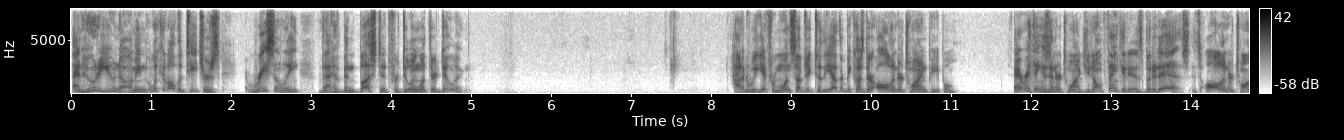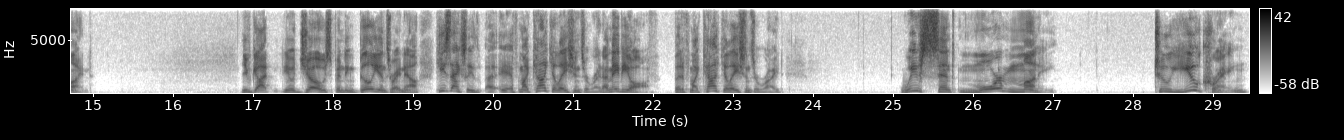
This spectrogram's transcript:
And who do you know? I mean, look at all the teachers recently that have been busted for doing what they're doing. How did we get from one subject to the other? Because they're all intertwined, people. Everything is intertwined. You don't think it is, but it is. It's all intertwined. You've got you know Joe spending billions right now. He's actually, uh, if my calculations are right, I may be off, but if my calculations are right, we've sent more money to Ukraine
